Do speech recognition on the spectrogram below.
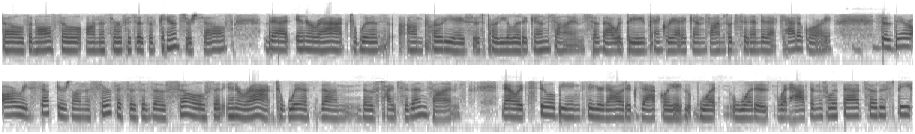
cells and also on the surfaces of cancer cells that interact with um, proteases, proteolytic enzymes. So that would be pancreatic enzymes would fit into that category. Mm-hmm. So there are receptors on the surfaces of those cells that interact with um, those types of enzymes. Now it's still being figured out exactly what what is what happens with that, so to speak.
